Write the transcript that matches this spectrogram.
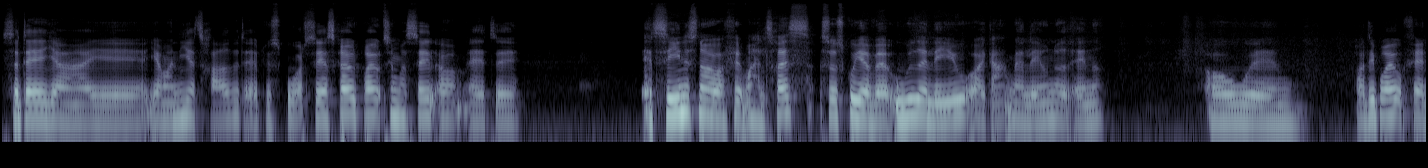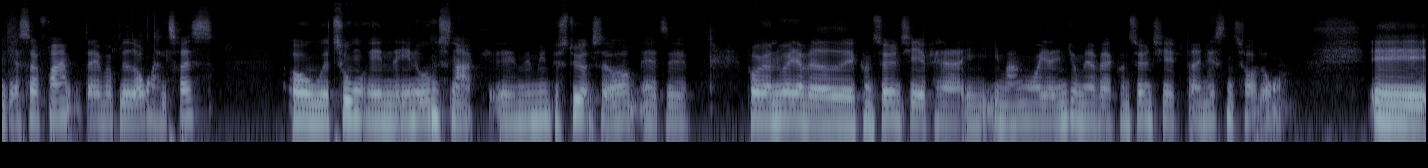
Så da jeg, øh, jeg var 39, da jeg blev spurgt, så jeg skrev et brev til mig selv om, at, øh, at senest når jeg var 55, så skulle jeg være ude at leve og i gang med at lave noget andet. Og, øh, og det brev fandt jeg så frem, da jeg var blevet over 50, og øh, tog en, en åben snak øh, med min bestyrelse om, at øh, prøv at, nu har jeg været øh, koncernchef her i, i mange år. Jeg endte jo med at være koncernchef der i næsten 12 år. Øh,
